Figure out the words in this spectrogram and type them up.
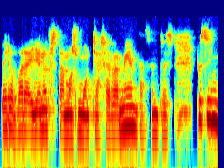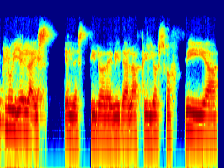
Pero para ello necesitamos muchas herramientas. Entonces, pues incluye el estilo de vida, la filosofía,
